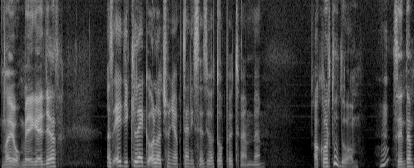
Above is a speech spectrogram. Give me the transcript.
Na jó, még egyet. Az egyik legalacsonyabb teniszező a top 50-ben. Akkor tudom. Hm? Szerintem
